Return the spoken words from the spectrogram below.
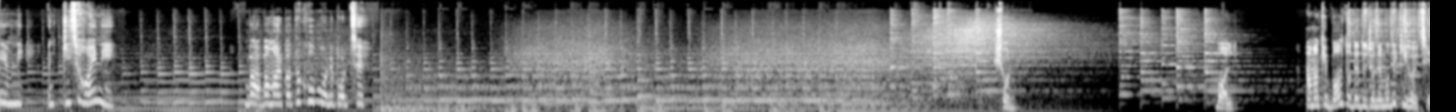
মানে এমনি কিছু হয়নি? বাবা মার কথা খুব মনে পড়ছে। শোন। বল। আমাকে বল তোদের দুজনের মধ্যে কি হয়েছে?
